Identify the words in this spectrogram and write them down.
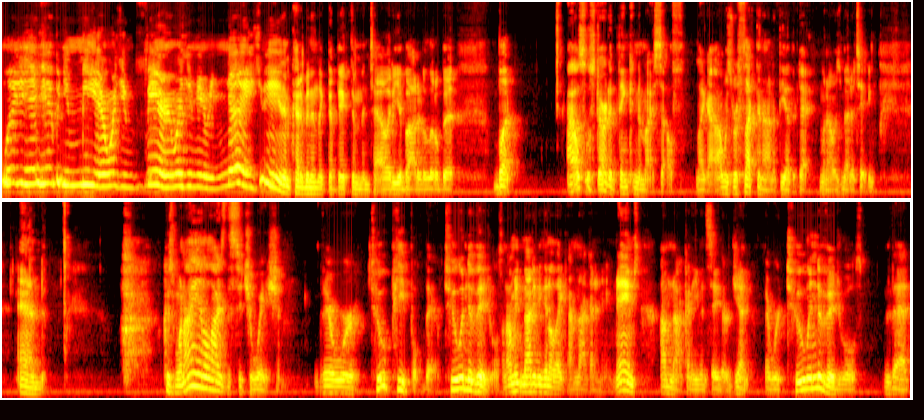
what happened to me? I wasn't fair. I wasn't very nice. And I've kind of been in like the victim mentality about it a little bit. But I also started thinking to myself, like I was reflecting on it the other day when I was meditating, and because when I analyze the situation, there were two people there, two individuals, and I'm not even gonna like, I'm not gonna name names I'm not going to even say their gender. There were two individuals that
